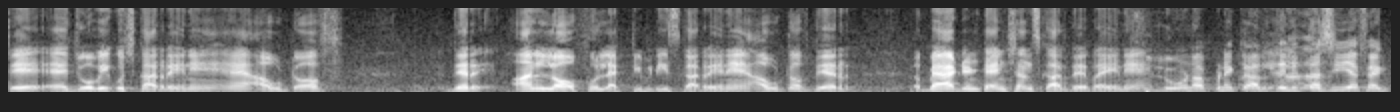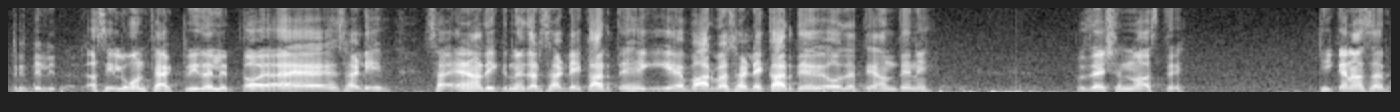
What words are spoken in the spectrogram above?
ਤੇ ਇਹ ਜੋ ਵੀ ਕੁਝ ਕਰ ਰਹੇ ਨੇ, ਇਹ out of देयर ਅਨਲawful ਐਕਟੀਵਿਟੀਜ਼ ਕਰ ਰਹੇ ਨੇ out of their bad intentions ਕਰਦੇ ਪਏ ਨੇ ਲੋਨ ਆਪਣੇ ਘਰ ਤੇ ਲਿੱਤਾ ਸੀ ਜਾਂ ਫੈਕਟਰੀ ਤੇ ਲਿੱਤਾ ਅਸੀਂ ਲੋਨ ਫੈਕਟਰੀ ਦਾ ਲਿੱਤਾ ਹੋਇਆ ਹੈ ਇਹ ਸਾਡੀ ਸਾ- ਇਹਨਾਂ ਦੀ ਨਜ਼ਰ ਸਾਡੇ ਘਰ ਤੇ ਹੈਗੀ ਹੈ ਵਾਰ-ਵਾਰ ਸਾਡੇ ਘਰ ਦੇ ਉਹਦੇ ਤੇ ਆਉਂਦੇ ਨੇ ਪੋਜੀਸ਼ਨ ਵਾਸਤੇ ਠੀਕ ਹੈ ਨਾ ਸਰ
